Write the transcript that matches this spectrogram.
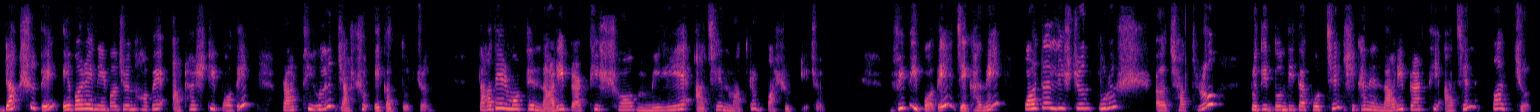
ডাকসুতে এবারে নির্বাচন হবে আঠাশটি পদে, প্রার্থী হলেন চারশো একাত্তর জন। তাদের মধ্যে নারী প্রার্থী সব মিলিয়ে আছেন মাত্র বাষট্টি জন। ভিপি পদে যেখানে পঁয়তাল্লিশ জন পুরুষ ছাত্র প্রতিদ্বন্দ্বিতা করছেন সেখানে নারী প্রার্থী আছেন পাঁচজন।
